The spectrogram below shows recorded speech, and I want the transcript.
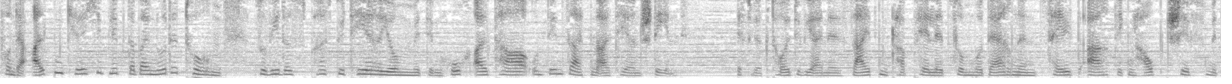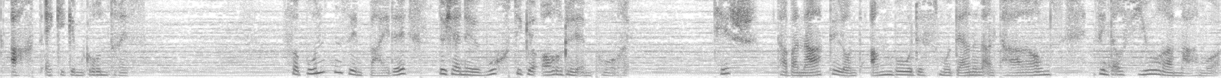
von der alten Kirche blieb dabei nur der Turm sowie das Presbyterium mit dem Hochaltar und den Seitenaltären stehen. Es wirkt heute wie eine Seitenkapelle zum modernen, zeltartigen Hauptschiff mit achteckigem Grundriss. Verbunden sind beide durch eine wuchtige Orgelempore. Tisch, Tabernakel und Ambo des modernen Altarraums sind aus Juramarmor.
